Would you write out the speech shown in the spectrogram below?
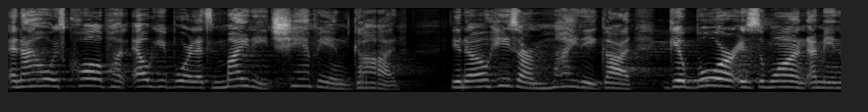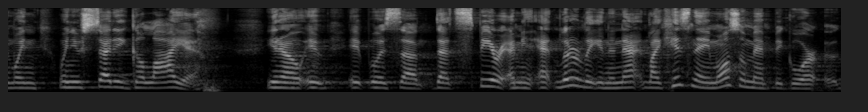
And I always call upon El Gibor, that's mighty, champion God. You know, he's our mighty God. Gilboa is the one, I mean, when, when you study Goliath, you know, it, it was uh, that spirit. I mean, at, literally, in a like his name also meant Bigor,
